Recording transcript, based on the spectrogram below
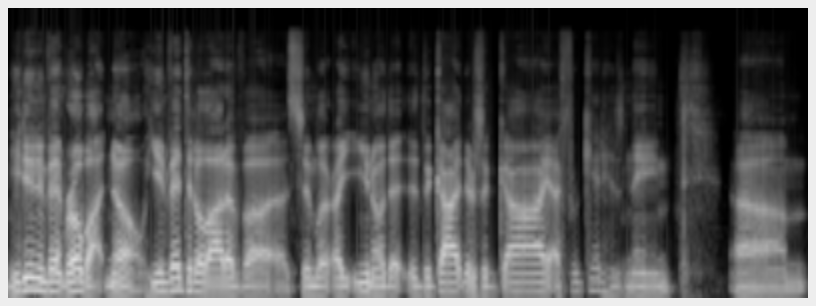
he didn't invent robot. No, he invented a lot of uh, similar. Uh, you know, the the guy. There's a guy I forget his name, um,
